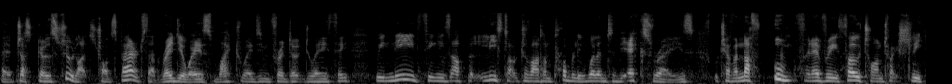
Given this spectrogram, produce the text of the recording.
it just goes through, light's transparent to that. Radio waves, microwaves, infrared don't do anything. We need things up at least ultraviolet and probably well into the X-rays, which have enough oomph in every photon to actually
